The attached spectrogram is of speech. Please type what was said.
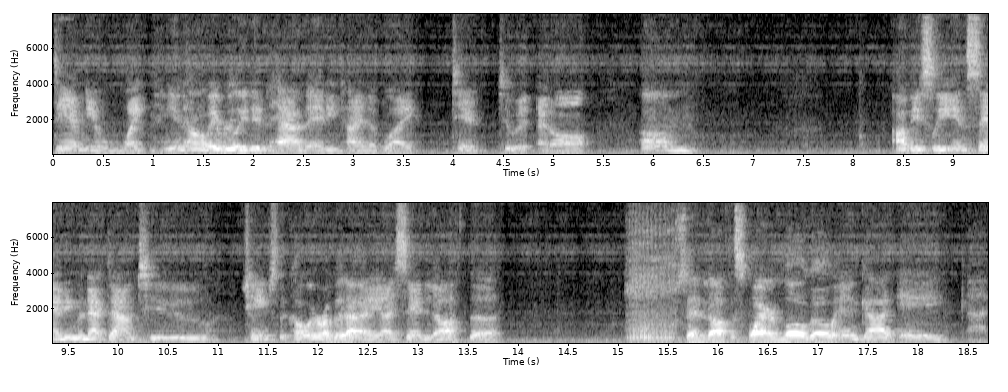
damn near white. You know, they really didn't have any kind of like tint to it at all. Um, obviously, in sanding the neck down to change the color of it, I, I sanded off the sanded off the Squier logo and got a, God,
